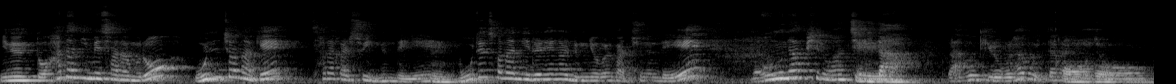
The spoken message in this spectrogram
이는 또 하나님의 사람으로 온전하게 살아갈 수 있는 데에 음. 모든 선한 일을 행할 능력을 갖추는 데에 너무나 필요한 책이다 라고 기록을 하고 있다는 거죠 음. 어허.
